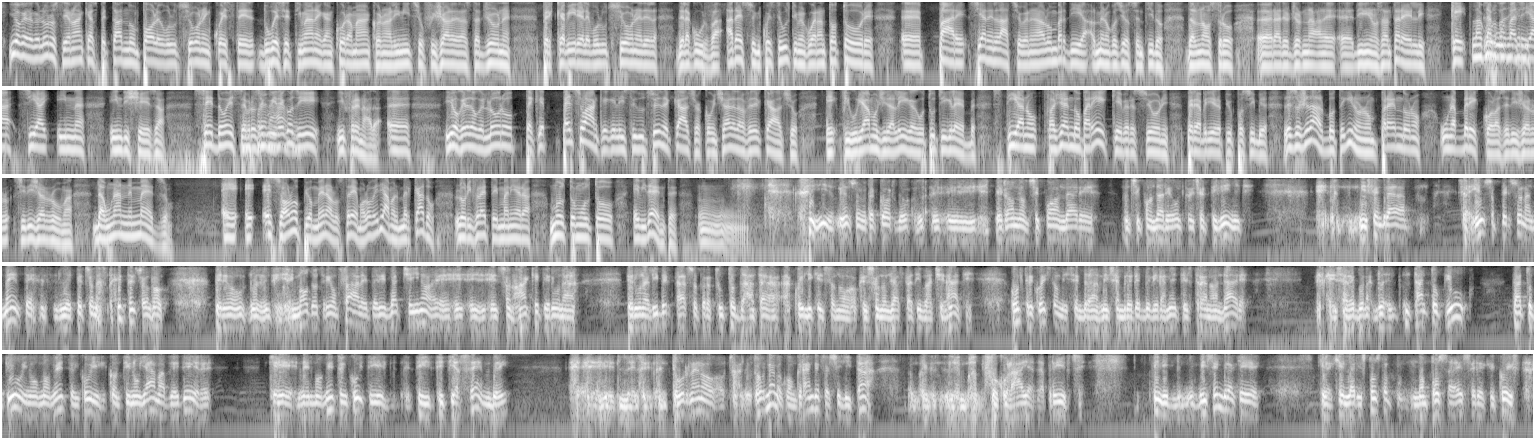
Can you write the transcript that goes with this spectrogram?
Io credo che loro stiano anche aspettando un po' l'evoluzione in queste due settimane che ancora mancano all'inizio ufficiale della stagione per capire l'evoluzione del- della curva. Adesso in queste ultime 48 ore eh, pare sia nel Lazio che nella Lombardia, almeno così ho sentito dal nostro eh, radiogiornale eh, di Nino Santarelli, che la curva, la curva sia, sia in, in, discesa. Se dovesse in proseguire frenata. così, in frenata. Eh, io credo che loro, perché penso anche che le istituzioni del calcio, a cominciare dalla Federcalcio e figuriamoci la Lega con tutti i club, stiano facendo parecchie pressioni per aprire il più possibile. Le società al botteghino non prendono una breccola, si dice a, si dice a Roma, da un anno e mezzo. E, e, e, sono più o meno allo stremo. Lo vediamo, il mercato lo riflette in maniera molto molto evidente. Mm. Sì, io, sono d'accordo, eh, eh, però non si, andare, non si, può andare, oltre certi limiti. Eh, mi sembra, cioè io so personalmente, personalmente sono un, in modo trionfale per il vaccino e, e, e sono anche per una, per una, libertà soprattutto data a quelli che sono, che sono già stati vaccinati. Oltre questo mi, sembra, mi sembrerebbe veramente strano andare perché sarebbe una, tanto, più, tanto più in un momento in cui continuiamo a vedere che nel momento in cui ti, ti, ti, ti assembri eh, le, le, tornano, cioè, tornano, con grande facilità le focolai ad aprirsi. Quindi mi sembra che, che, che la risposta non possa essere che questa.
